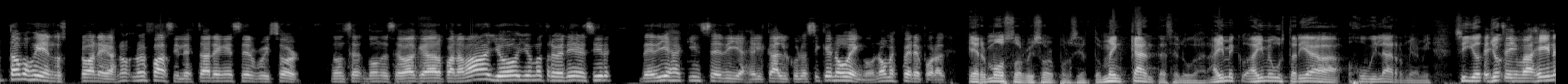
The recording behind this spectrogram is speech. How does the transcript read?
estamos viendo, señor Vanegas, no, no es fácil estar en ese resort donde, se- donde se va a quedar Panamá. Yo, yo me atrevería a decir de 10 a 15 días el cálculo, así que no vengo, no me espere por aquí. Hermoso resort, por cierto. Me encanta ese lugar. Ahí me, ahí me gustaría jubilarme a mí. Sí, yo, yo, ¿Se imagina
